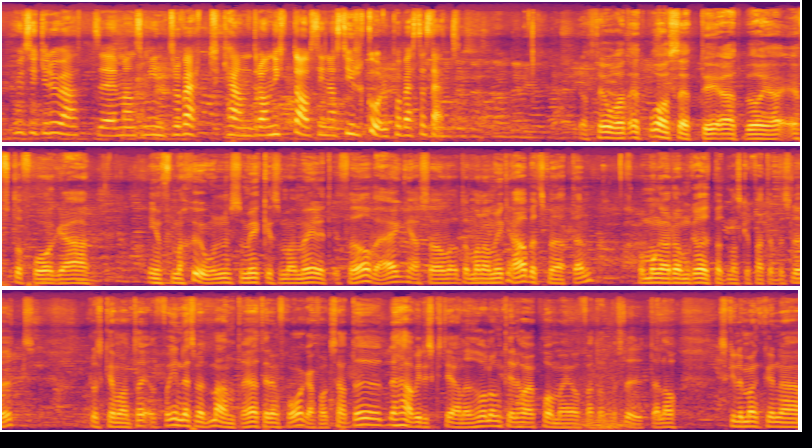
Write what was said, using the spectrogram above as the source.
Hur tycker du att eh, man som introvert kan dra nytta av sina styrkor på bästa sätt? Jag tror att ett bra sätt är att börja efterfråga information så mycket som möjligt i förväg. Alltså att om man har mycket arbetsmöten och många av dem går ut på att man ska fatta beslut. Då ska man ta, få in det som ett mantra hela tiden fråga folk så att det, det här vi diskuterar nu, hur lång tid har jag på mig att fatta ett beslut? Eller skulle man kunna,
